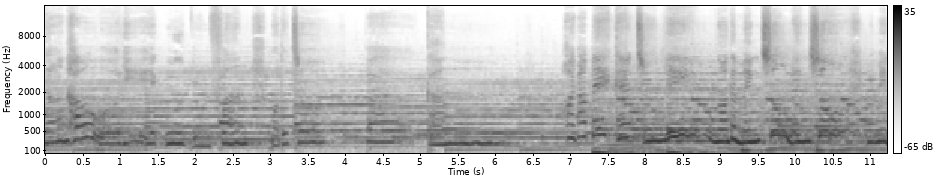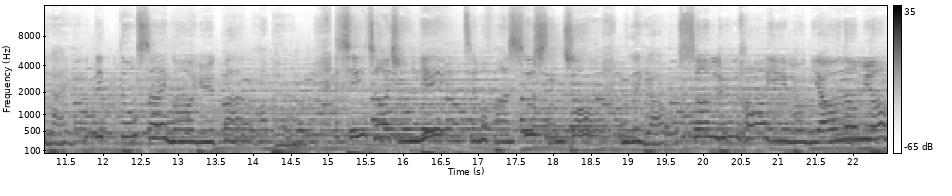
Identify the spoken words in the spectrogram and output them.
眼、口和耳亦没缘分，我都捉不紧，害怕悲剧重演，我的命中，命中越美丽的东西，我越不。似在重演，这么繁嚣城中，没理由相恋可以没有暗涌。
